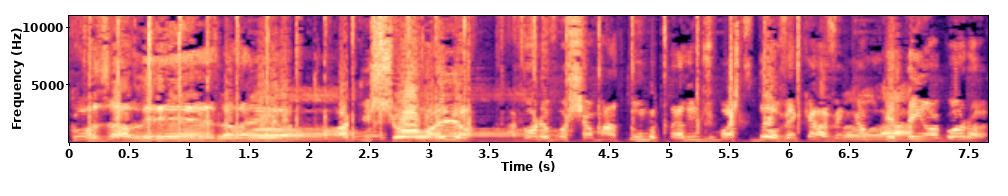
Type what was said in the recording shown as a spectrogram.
coisa linda, olha aí, ó. Que show aí, ó. Agora eu vou chamar a turma que tá ali nos bastidores. Vem cá, vem Vamos cá, porque lá. tem agora.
